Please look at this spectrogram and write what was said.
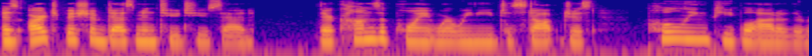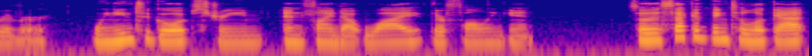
as Archbishop Desmond Tutu said, there comes a point where we need to stop just pulling people out of the river. We need to go upstream and find out why they're falling in. So, the second thing to look at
